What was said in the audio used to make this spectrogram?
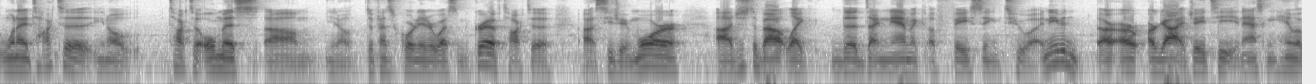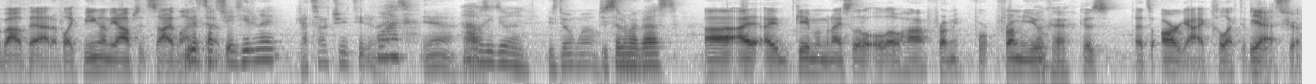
when I talked to you know talked to Ole Miss, um, you know, defensive coordinator Wesley McGriff, talked to uh, C.J. Moore, uh, just about like the dynamic of facing Tua, and even our, our, our guy JT, and asking him about that of like being on the opposite sideline. You got to talk to JT tonight? Got to talk to JT tonight. What? Yeah. How is he doing? He's doing well. Did you send him my best? Uh, I, I gave him a nice little aloha from me, for, from you. Okay. Because that's our guy collectively. Yeah, that's true.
